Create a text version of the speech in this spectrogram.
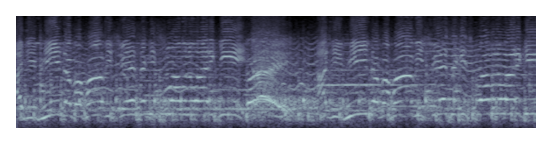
అజిభీత బఫా విశ్వేశకి స్వాములు వారికి. అజిభీత బఫా విశ్వేశకి స్వాములు వారికి.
